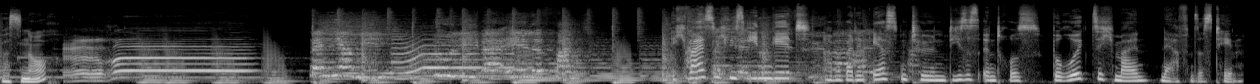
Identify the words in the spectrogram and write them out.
Was noch? Ich weiß nicht, wie es Ihnen geht, aber bei den ersten Tönen dieses Intros beruhigt sich mein Nervensystem.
